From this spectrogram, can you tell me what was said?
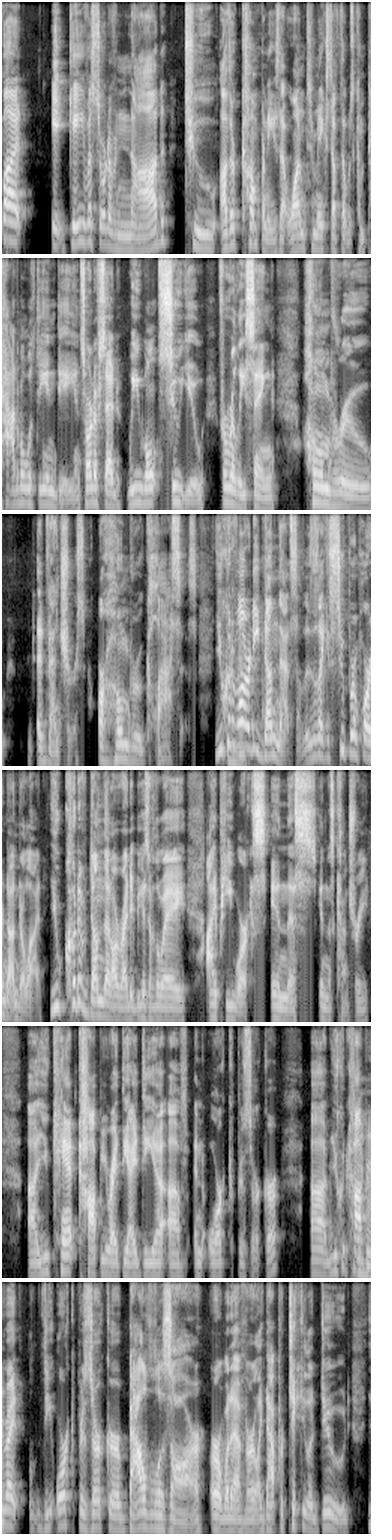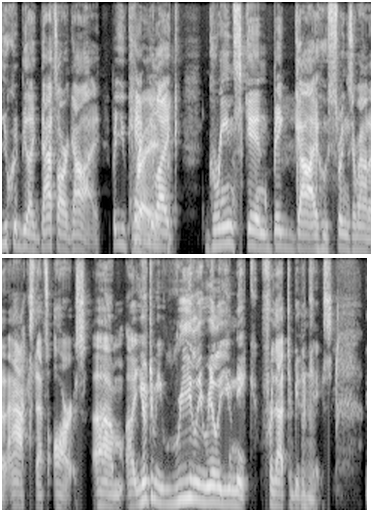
But it gave a sort of nod to other companies that wanted to make stuff that was compatible with D&D and sort of said, we won't sue you for releasing homebrew adventures or homebrew classes. You could have mm-hmm. already done that stuff. This is like super important to underline. You could have done that already because of the way IP works in this in this country. Uh, you can't copyright the idea of an orc berserker. Um, you could mm-hmm. copyright mm-hmm. the orc berserker Balthazar or whatever, like that particular dude. You could be like, that's our guy, but you can't right. be like green skin big guy who swings around an axe. That's ours. Um, uh, you have to be really, really unique for that to be the mm-hmm. case.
